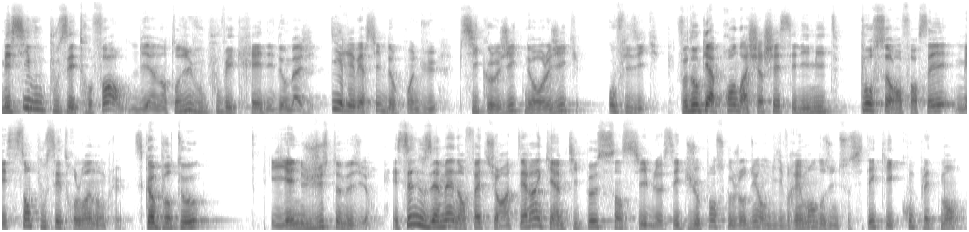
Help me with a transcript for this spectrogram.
Mais si vous poussez trop fort, bien entendu, vous pouvez créer des dommages irréversibles d'un point de vue psychologique, neurologique ou physique. Il faut donc apprendre à chercher ses limites pour se renforcer, mais sans pousser trop loin non plus. C'est comme pour tout, il y a une juste mesure. Et ça nous amène en fait sur un terrain qui est un petit peu sensible. C'est que je pense qu'aujourd'hui, on vit vraiment dans une société qui est complètement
